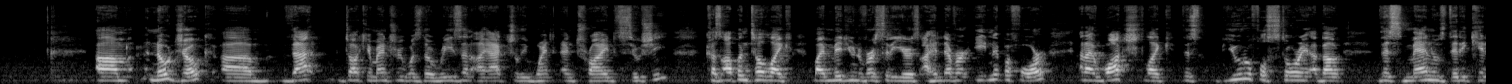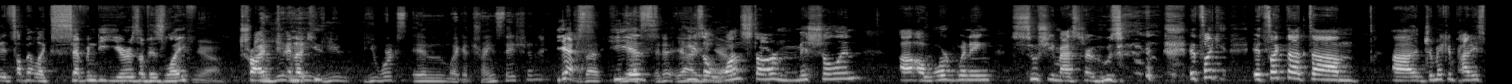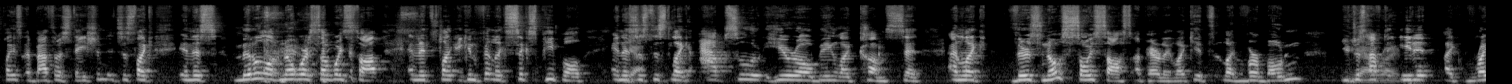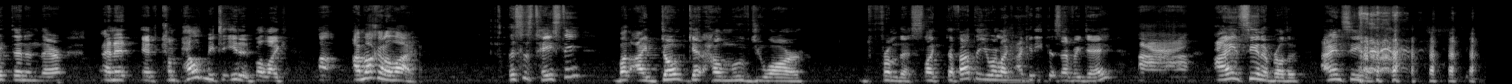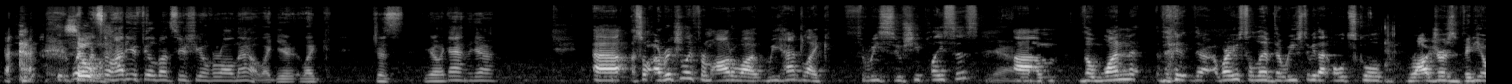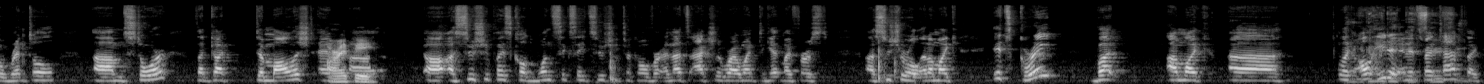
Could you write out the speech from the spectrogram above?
Um, no joke. Um, that documentary was the reason I actually went and tried sushi because up until like my mid university years, I had never eaten it before, and I watched like this beautiful story about this man who's dedicated something like seventy years of his life. Yeah. Tried And he, and like he, he, he, works in like a train station. Yes, Is that- he yes, is. yeah, he's a yeah. one-star Michelin uh, award-winning sushi master. Who's it's like it's like that um, uh, Jamaican Patty's place at Bathurst Station. It's just like in this middle of nowhere subway stop, and it's like it can fit like six people, and it's Yeah. just this like absolute hero being like, "Come sit," and like there's no soy sauce apparently. Like it's like verboten. You just Yeah, have right. to eat it like right then and there, and it it compelled me to eat it. But like uh, I'm not gonna lie this is tasty, but I don't get how moved you are from this. Like the fact that you were like, I could eat this every day. Ah, I ain't seeing it, brother. I ain't seeing it. Wait, So, but so how do you feel about sushi overall now? Like you're like just you're like ah yeah Uh, so originally from Ottawa, we had like three sushi places. Yeah. Um, the one the, the, where I used to live, there used to be that old school Rogers video rental um, store that got demolished. And, R.I.P.. Uh, uh, a sushi place called 168 Sushi took over, and that's actually where I went to get my first uh, sushi roll. And I'm like, it's great, but I'm like, uh, like You I'll eat it, and it's sushi. fantastic.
